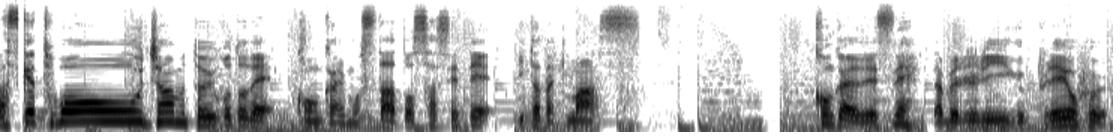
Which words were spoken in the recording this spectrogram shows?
バスケットボールジャムということで今回もスタートさせていただきます。今回はですね W リーグプレーオフフ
